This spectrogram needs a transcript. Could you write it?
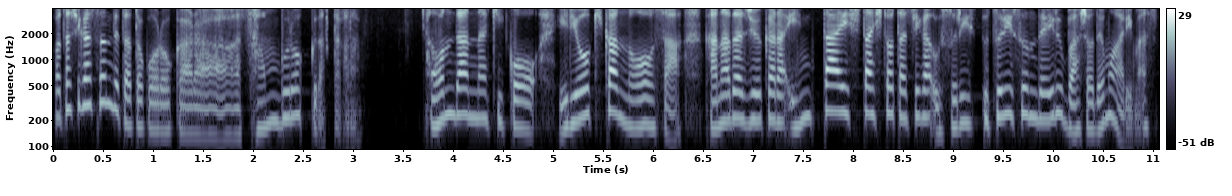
私が住んでたところから3ブロックだったかな。温暖な気候、医療機関の多さ、カナダ中から引退した人たちが移り住んでいる場所でもあります。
